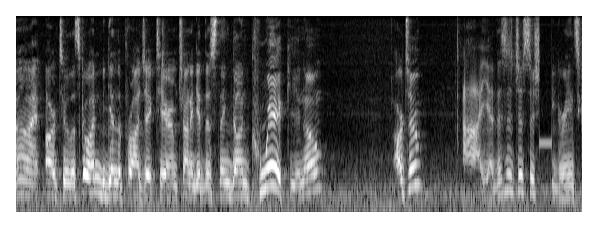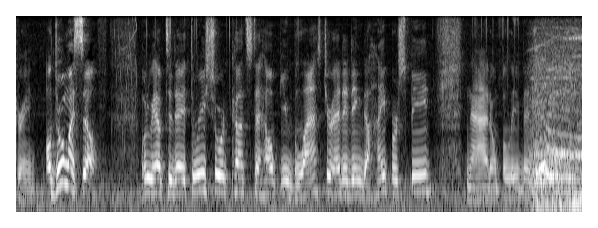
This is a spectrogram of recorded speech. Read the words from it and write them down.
All right, R2, let's go ahead and begin the project here. I'm trying to get this thing done quick, you know? R2? Ah, yeah, this is just a green screen. I'll do it myself. What do we have today? Three shortcuts to help you blast your editing to hyper speed. Nah, I don't believe it.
